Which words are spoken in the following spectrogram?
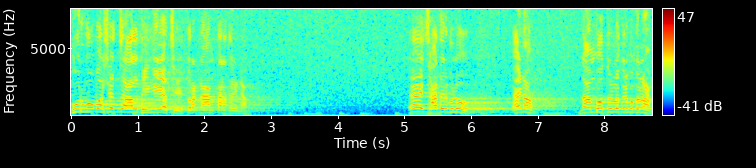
পূর্ব পাশে চাল ভেঙে গেছে। তোরা নাম তাড়াতাড়ি নাম। এই ছাদেরগুলো। এই নাম। নাম ভদ্রলোকের মতো নাম।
